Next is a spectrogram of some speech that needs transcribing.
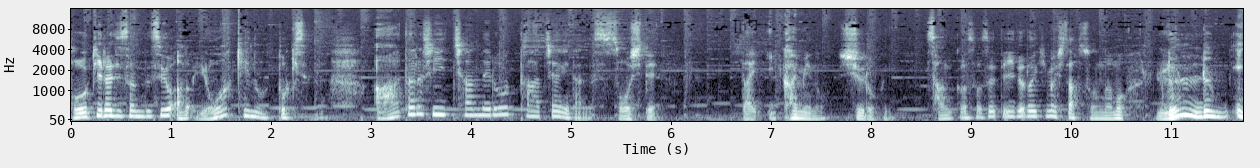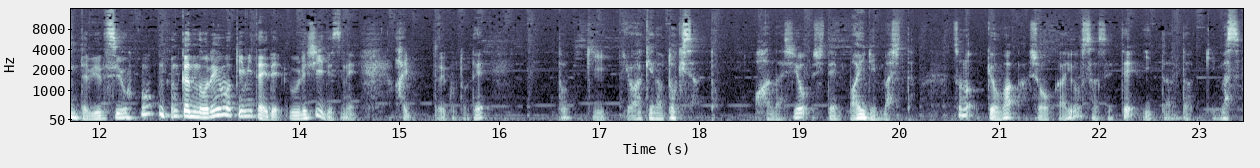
東キラジさんですよ。あの夜明けの時さんが新しいチャンネルを立ち上げたんです。そして第1回目の収録に参加させていただきました。そんなもうルンルンインタビューですよ。なんかのれん分けみたいで嬉しいですね。はい。ということで時夜明けの時さん。話をしてまいりました。その今日は紹介をさせていただきます。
